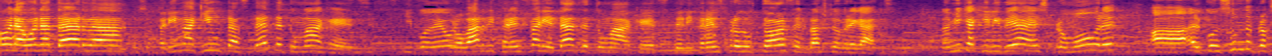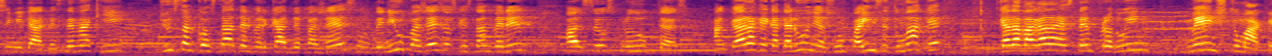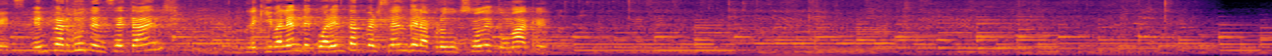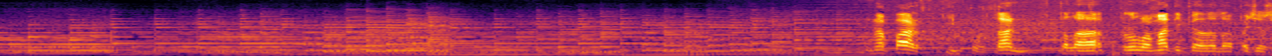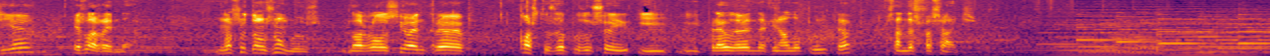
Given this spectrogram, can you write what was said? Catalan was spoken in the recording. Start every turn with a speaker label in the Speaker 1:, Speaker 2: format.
Speaker 1: Hola, bona tarda. Us oferim aquí un tastet de tomàquets. Hi podeu trobar diferents varietats de tomàquets de diferents productors del Baix Llobregat. Una mica aquí l'idea és promoure uh, el consum de proximitat. Estem aquí just al costat del mercat de pagès, on teniu pagesos que estan venent els seus productes. Encara que Catalunya és un país de tomàquet, cada vegada estem produint menys tomàquets. Hem perdut en 7 anys l'equivalent de 40% de la producció de tomàquet.
Speaker 2: Una part important de la problemàtica de la pagesia és la renda. No surten els números. La relació entre costos de producció i, i, i preu de venda final del producte estan desfassats.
